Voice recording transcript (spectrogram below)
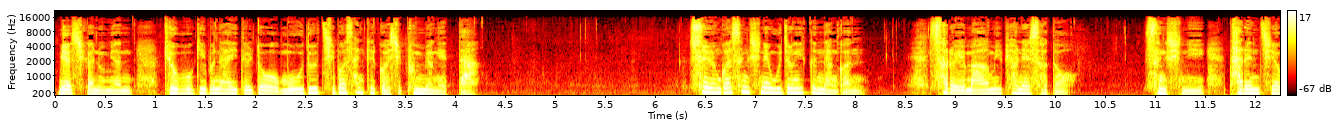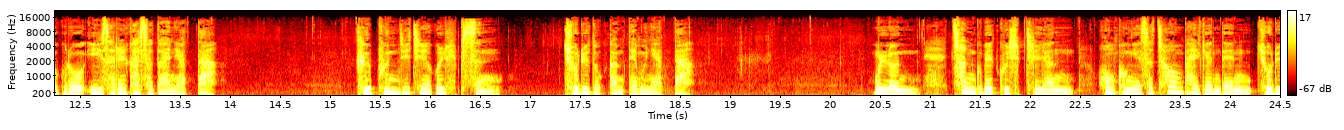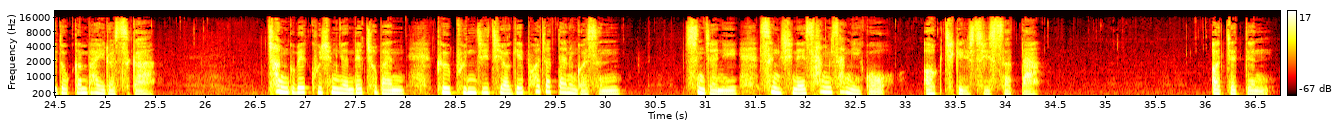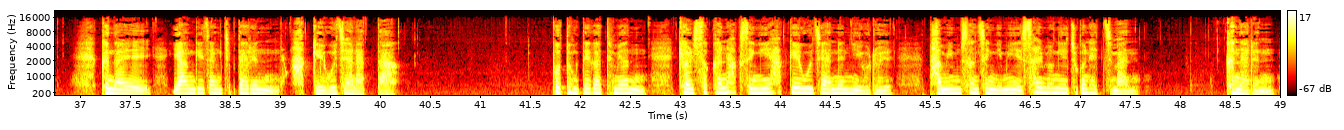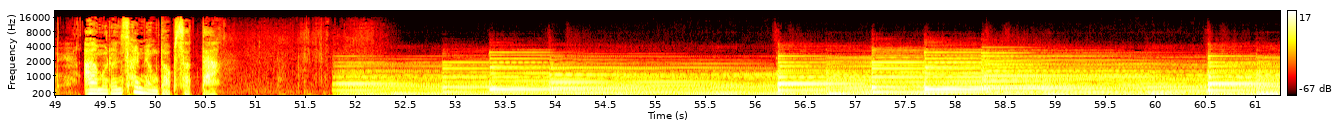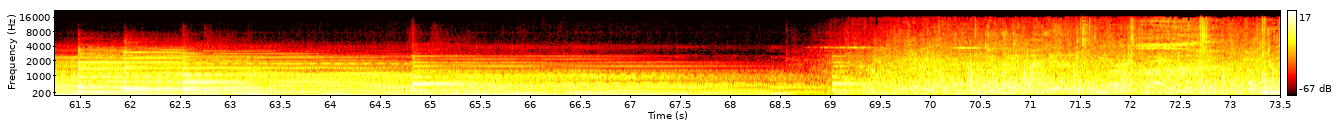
몇 시간 후면 교복 입은 아이들도 모두 집어삼킬 것이 분명했다. 소영과 승신의 우정이 끝난 건 서로의 마음이 변해서도 승신이 다른 지역으로 이사를 가서도 아니었다. 그 분지 지역을 휩쓴 조류독감 때문이었다. 물론 1997년 홍콩에서 처음 발견된 조류독감 바이러스가 1990년대 초반 그 분지 지역에 퍼졌다는 것은 순전히 승신의 상상이고 억측일 수 있었다. 어쨌든 그날 양계장 집 딸은 학교에 오지 않았다. 보통 때 같으면 결석한 학생이 학교에 오지 않는 이유를 담임 선생님이 설명해 주곤 했지만 그날은 아무런 설명도 없었다.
